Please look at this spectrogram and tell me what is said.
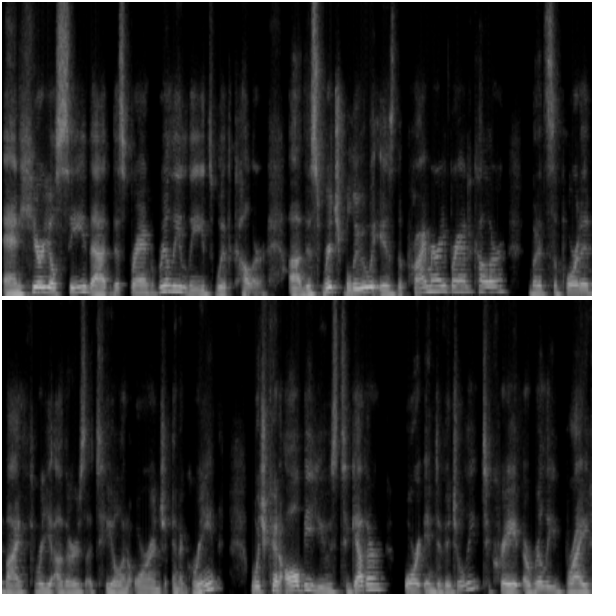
And here you'll see that this brand really leads with color. Uh, this rich blue is the primary brand color, but it's supported by three others, a teal, an orange, and a green, which can all be used together or individually to create a really bright,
